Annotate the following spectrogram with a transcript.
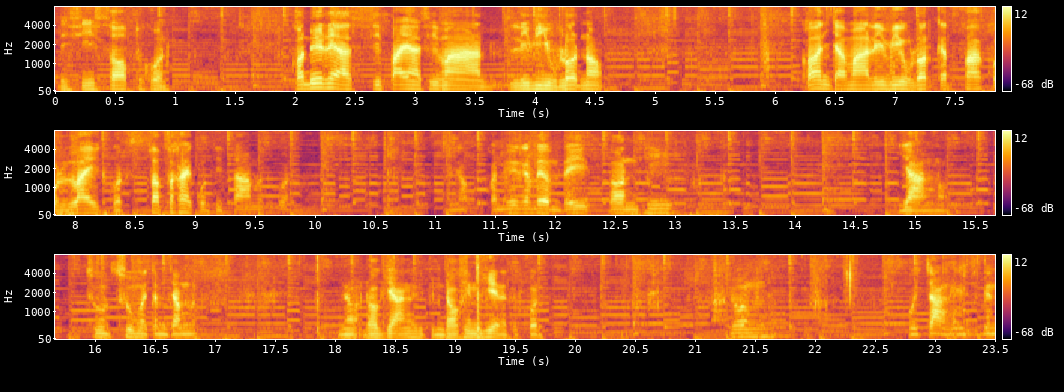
ได้ฟรีซอบทุกคน ก่อนอื่นเนี่ยสิไปอาสิมารีวิวรถเนาะ ก่อนจะมารีวิวรถกันฝากกดไลค์กดซับสไครต์กดติดตามนะทุกคนเนาะก่อนอื่นก็เริ่มได้ตอนที่ยางเนาะซูมซูมมาจำๆนะเนาะดอกยางจะเป็นดอกเฮี้ยนๆนะทุกคนโดนหัวจ้างนี่จะเป็น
